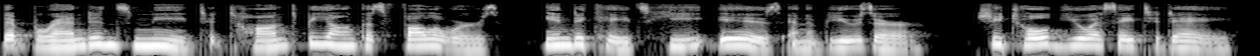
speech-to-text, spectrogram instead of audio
that Brandon's need to taunt Bianca's followers indicates he is an abuser. She told USA Today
